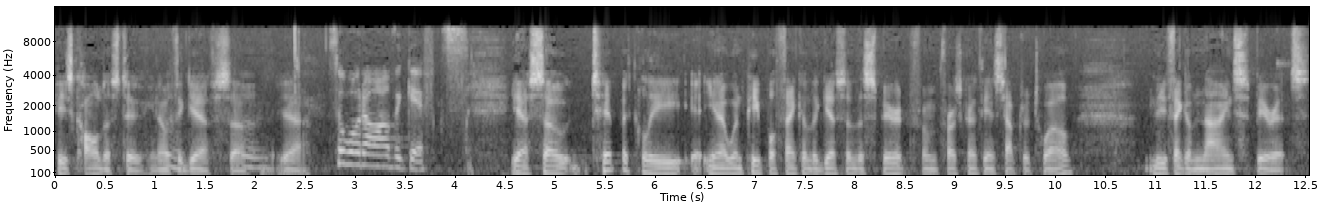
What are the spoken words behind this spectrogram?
he's called us to, you know, with the gifts. So, yeah. So what are the gifts? Yeah, so typically, you know, when people think of the gifts of the Spirit from 1 Corinthians chapter 12, you think of nine spirits,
